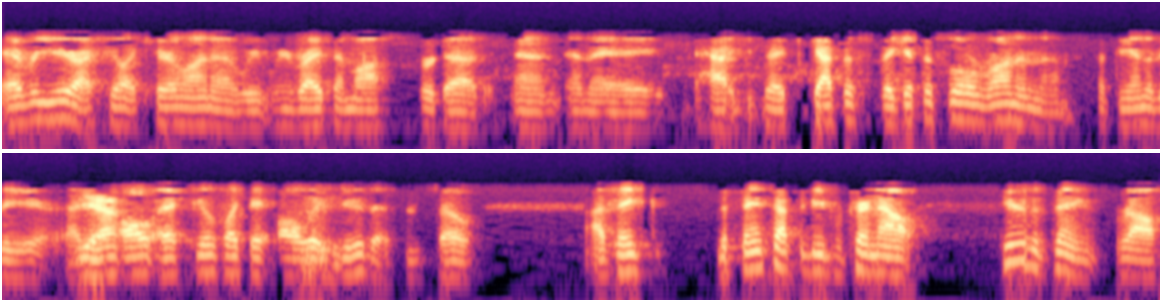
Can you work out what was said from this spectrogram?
every year I feel like Carolina we we write them off for dead, and and they had they got this they get this little run in them at the end of the year. I Yeah. all it feels like they always do this, and so I think the Saints have to be prepared now here's the thing, Ralph.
